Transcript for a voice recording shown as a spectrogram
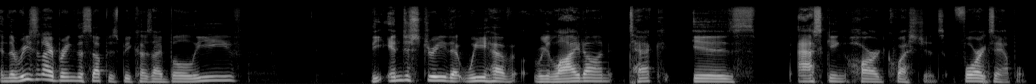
And the reason I bring this up is because I believe the industry that we have relied on, tech, is asking hard questions. For example,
